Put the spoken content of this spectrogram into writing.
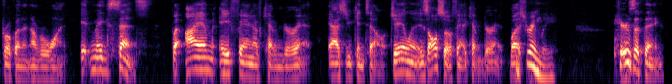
Brooklyn at number one. It makes sense, but I am a fan of Kevin Durant, as you can tell. Jalen is also a fan of Kevin Durant, but extremely. Here's the thing:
